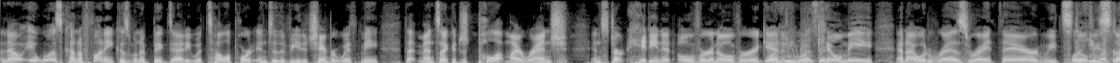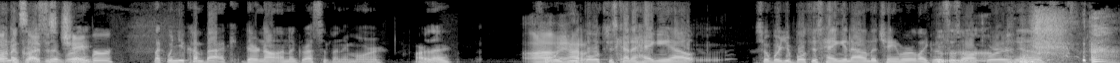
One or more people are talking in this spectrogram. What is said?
now it was kind of funny because when a Big Daddy would teleport into the Vita chamber with me, that meant I could just pull out my wrench and start hitting it over and over again, Well, and he would kill me, and I would res right there, and we'd still he be stuck inside this aggressive, right? chamber. Like when you come back, they're not unaggressive anymore, are they? Uh, So were you both just kind of hanging out? So were you both just hanging out in the chamber? Like this is awkward, you know?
